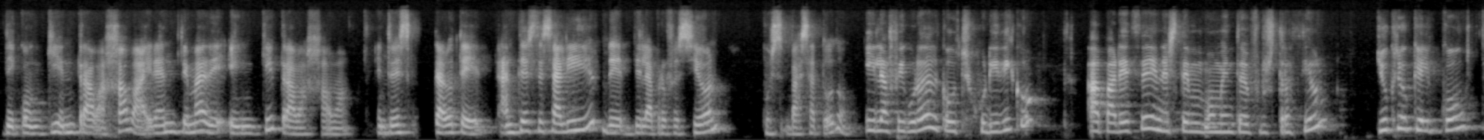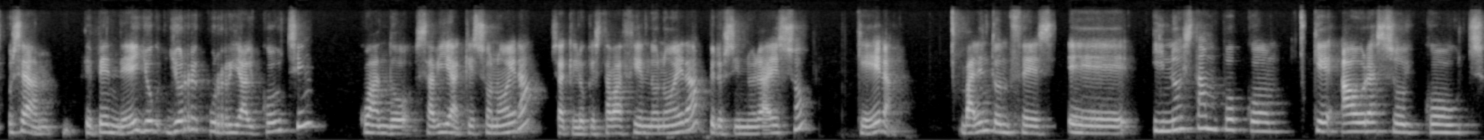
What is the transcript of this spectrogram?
de, con quién trabajaba, era un tema de en qué trabajaba. Entonces, claro, te, antes de salir de, de la profesión, pues vas a todo. ¿Y la figura del coach jurídico aparece en este momento de frustración? Yo creo que el coach, o sea, depende, ¿eh? yo, yo recurría al coaching cuando sabía que eso no era, o sea, que lo que estaba haciendo no era, pero si no era eso, ¿qué era? ¿Vale? Entonces, eh, y no es tampoco que ahora soy coach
